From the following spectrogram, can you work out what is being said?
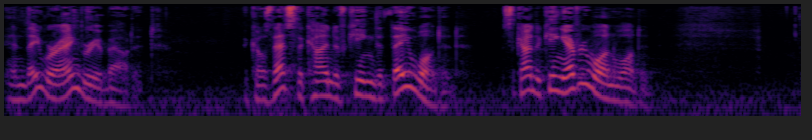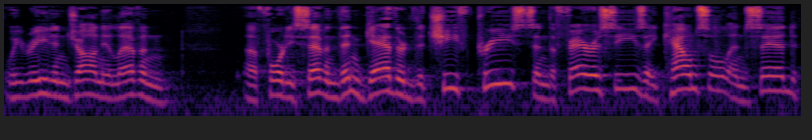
And they were angry about it because that's the kind of king that they wanted. It's the kind of king everyone wanted. We read in John 11, uh, 47, then gathered the chief priests and the Pharisees a council and said,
